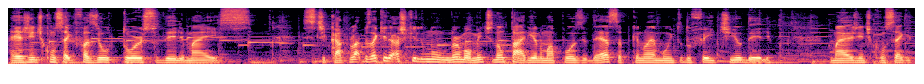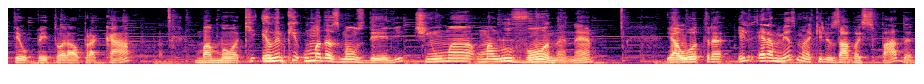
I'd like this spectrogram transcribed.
Aí a gente consegue fazer o torso dele mais esticado pro lado. Apesar que ele, acho que ele não, normalmente não estaria numa pose dessa, porque não é muito do feitio dele. Mas a gente consegue ter o peitoral pra cá uma mão aqui. Eu lembro que uma das mãos dele tinha uma, uma luvona, né? E a outra, ele era a mesma que ele usava a espada?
